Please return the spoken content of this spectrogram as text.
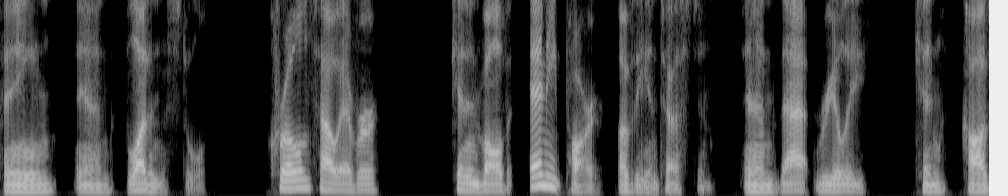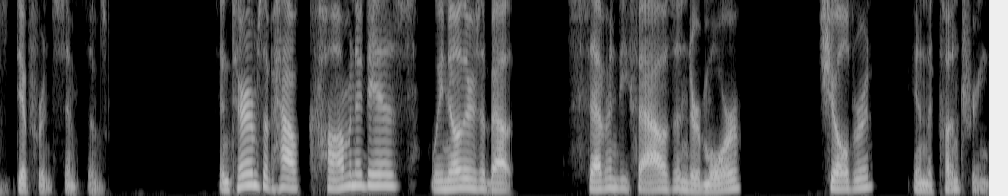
pain, and blood in the stool. Crohn's, however, can involve any part of the intestine, and that really can cause different symptoms. In terms of how common it is, we know there's about 70,000 or more children in the country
